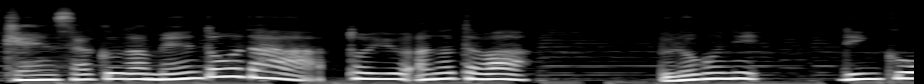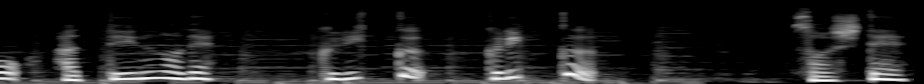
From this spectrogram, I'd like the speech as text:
検索が面倒だというあなたはブログにリンクを貼っているのでクリッククリック。そして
